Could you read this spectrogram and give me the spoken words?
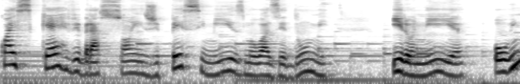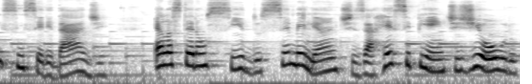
quaisquer vibrações de pessimismo ou azedume, ironia ou insinceridade, elas terão sido semelhantes a recipientes de ouro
